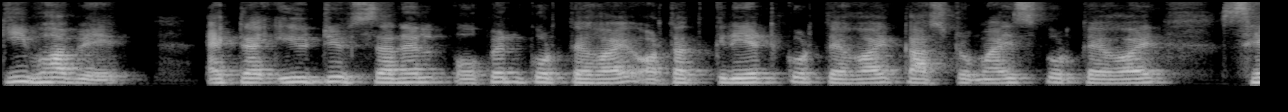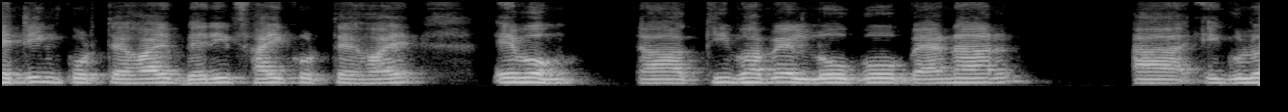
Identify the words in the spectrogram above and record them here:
কীভাবে একটা ইউটিউব চ্যানেল ওপেন করতে হয়, অর্থাৎ ক্রিয়েট করতে হয়, কাস্টমাইজ করতে হয়, সেটিং করতে হয়, ভেরিফাই করতে হয় এবং কীভাবে লোগো, ব্যানার এগুলো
